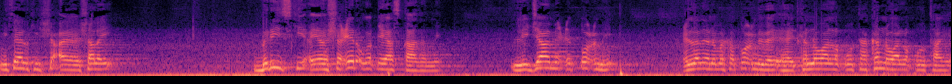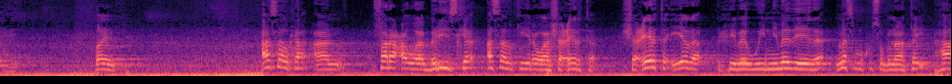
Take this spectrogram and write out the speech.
mihaalkii shalay beriiskii ayaan shaciir uga qiyaas qaadanay. Lijaamici طucmi ciladeena marka طucmi bay ahayd kanna waa la quutaa kanna waa la quutaayay ahayd. Ayb asalka aan faraca waa beriiska asalkiina waa shaciirta. Shaciirta iyada ribaweynimadeeda nas ma ku sugnaatay? Ha.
